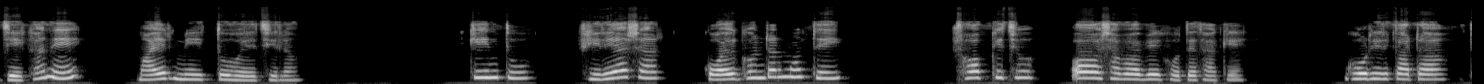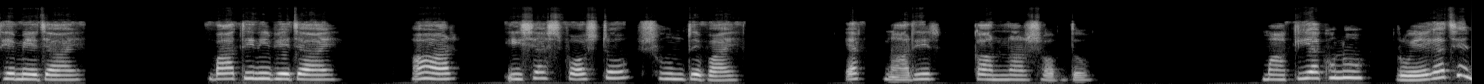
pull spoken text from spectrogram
যেখানে মায়ের মৃত্যু হয়েছিল। কিন্তু ফিরে আসার কয়েক ঘণ্টার মধ্যেই সবকিছু অস্বাভাবিক হতে থাকে। ঘড়ির কাঁটা থেমে যায় বাতি নিভে যায় আর ঈশা স্পষ্ট শুনতে পায়। এক নারীর কান্নার শব্দ। মা কি এখনও রয়ে গেছেন?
